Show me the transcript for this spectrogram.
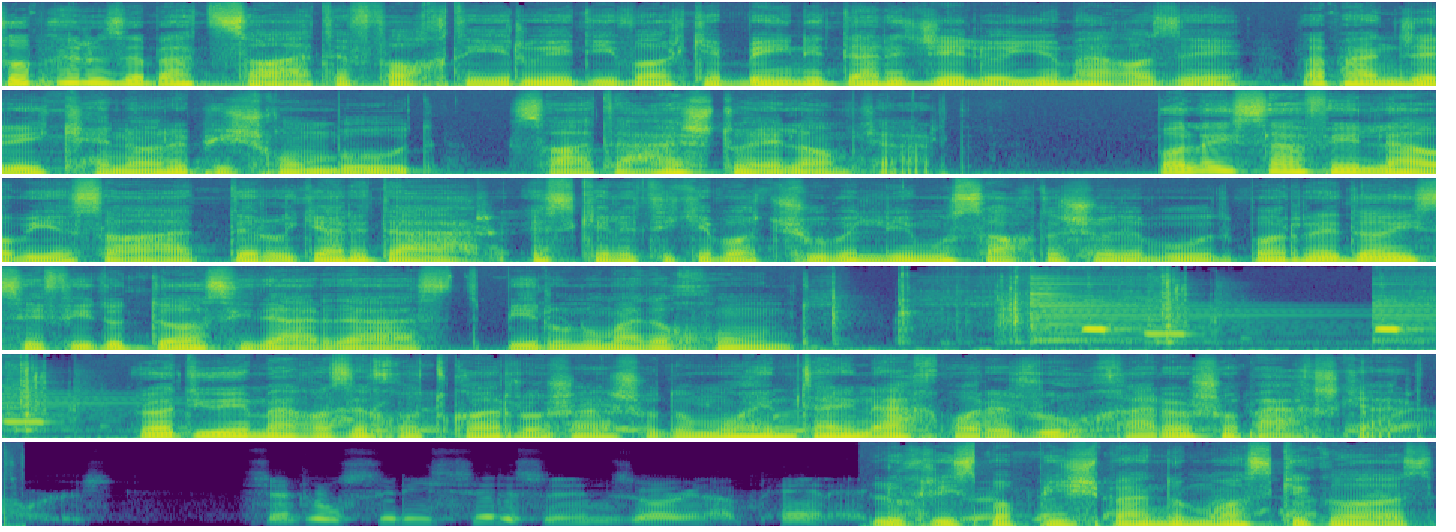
صبح روز بعد ساعت فاخته روی دیوار که بین در جلویی مغازه و پنجره کنار پیشخون بود ساعت هشت رو اعلام کرد. بالای صفحه لعابی ساعت دروگر دهر اسکلتی که با چوب لیمو ساخته شده بود با ردایی سفید و داسی در دست بیرون اومد و خوند رادیوی مغازه خودکار روشن شد و مهمترین اخبار روح خراش رو پخش کرد. لوکریس با پیشبند و ماسک گاز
